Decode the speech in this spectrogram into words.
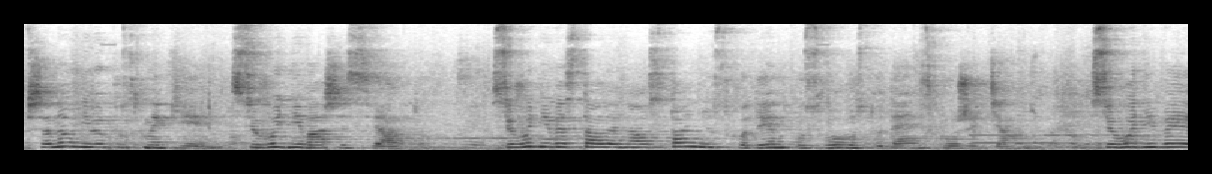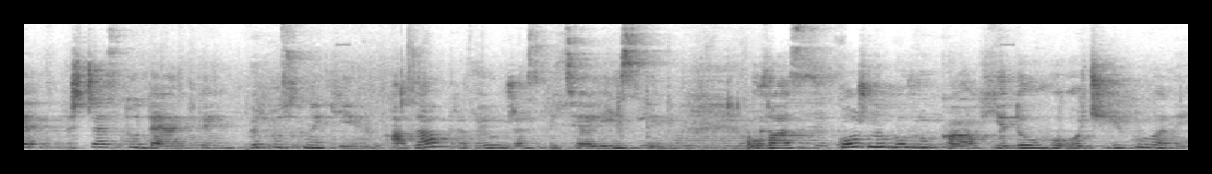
Шановні випускники, сьогодні ваше свято. Сьогодні ви стали на останню сходинку свого студентського життя. Сьогодні ви ще студенти, випускники, а завтра ви вже спеціалісти. У вас кожного в руках є довгоочікуваний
